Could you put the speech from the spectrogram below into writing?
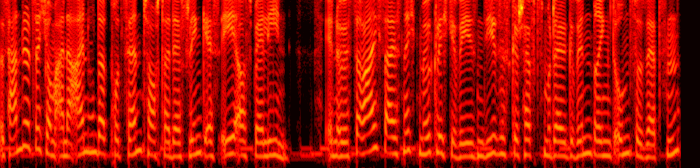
Es handelt sich um eine 100%-Tochter der Flink SE aus Berlin. In Österreich sei es nicht möglich gewesen, dieses Geschäftsmodell gewinnbringend umzusetzen,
